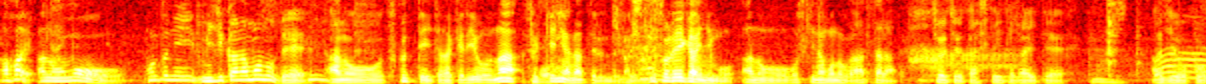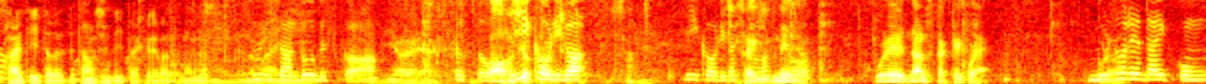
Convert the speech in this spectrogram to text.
あはい。あのもう本当に身近なもので、あの作っていただけるような設計にはなってるんですけど、それ以外にもあのお好きなものがあったらちょいちょい足していただいて。味をこう変えていただいて楽しんでいただければと思います。福井さんどうですか？いやいやちょっあといい香りがいい香りがしてますよ。これなんつったっけ？これ。みぞれ大根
